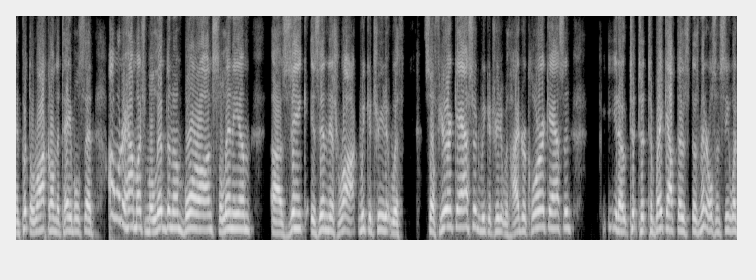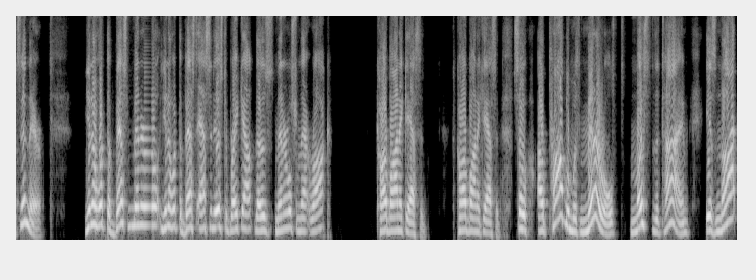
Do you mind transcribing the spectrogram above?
and put the rock on the table, said, I wonder how much molybdenum, boron, selenium, uh, zinc is in this rock. We could treat it with sulfuric acid. We could treat it with hydrochloric acid, you know, to, to, to break out those, those minerals and see what's in there. You know what the best mineral, you know what the best acid is to break out those minerals from that rock? carbonic acid. Carbonic acid. So our problem with minerals most of the time is not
